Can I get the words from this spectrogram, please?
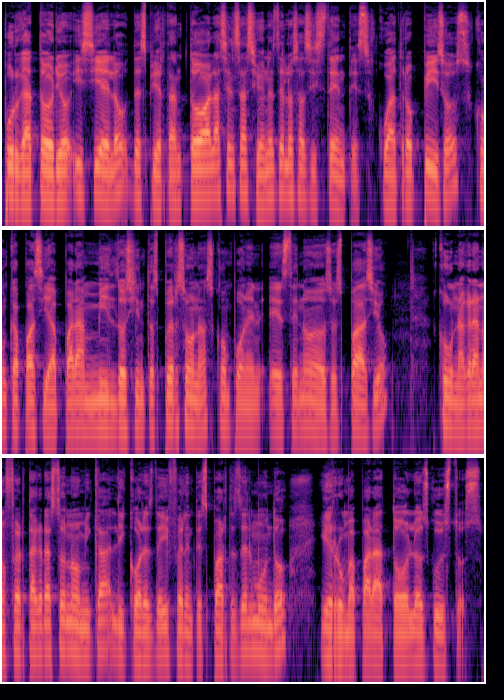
purgatorio y cielo despiertan todas las sensaciones de los asistentes. Cuatro pisos con capacidad para 1.200 personas componen este novedoso espacio con una gran oferta gastronómica, licores de diferentes partes del mundo y rumba para todos los gustos.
